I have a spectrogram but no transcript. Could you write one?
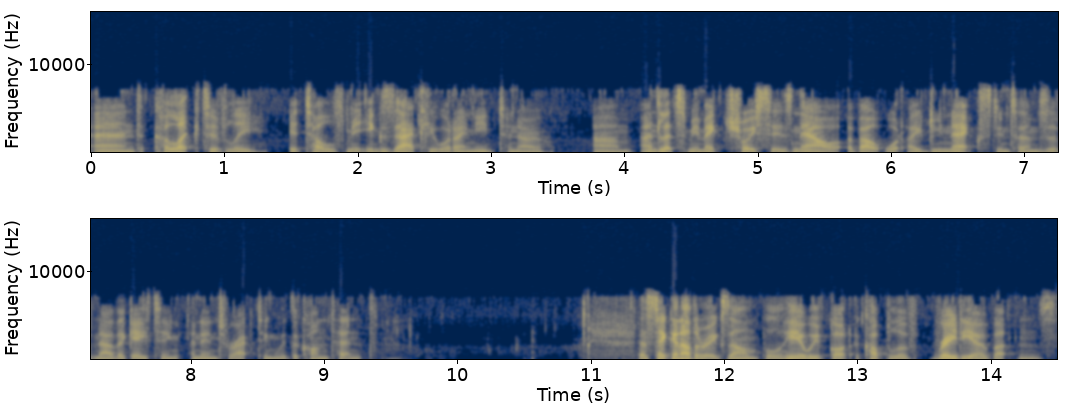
And collectively, it tells me exactly what I need to know um, and lets me make choices now about what I do next in terms of navigating and interacting with the content. Let's take another example. Here we've got a couple of radio buttons.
